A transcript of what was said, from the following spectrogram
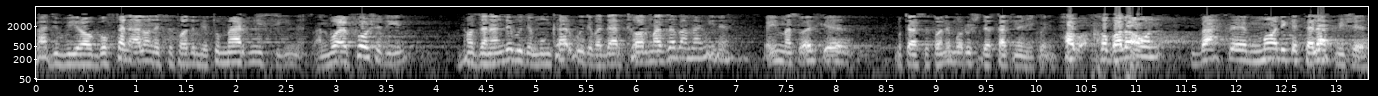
بدوی را گفتن الان استفاده میشه. تو مرد نیستی. این انواع فوش دیگه. نازننده بوده منکر بوده و در چهار مذهب هم همینه. و این مسائل که متاسفانه ما روش دقت نمی کنیم خب, خب حالا اون بحث مالی که تلف میشه.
